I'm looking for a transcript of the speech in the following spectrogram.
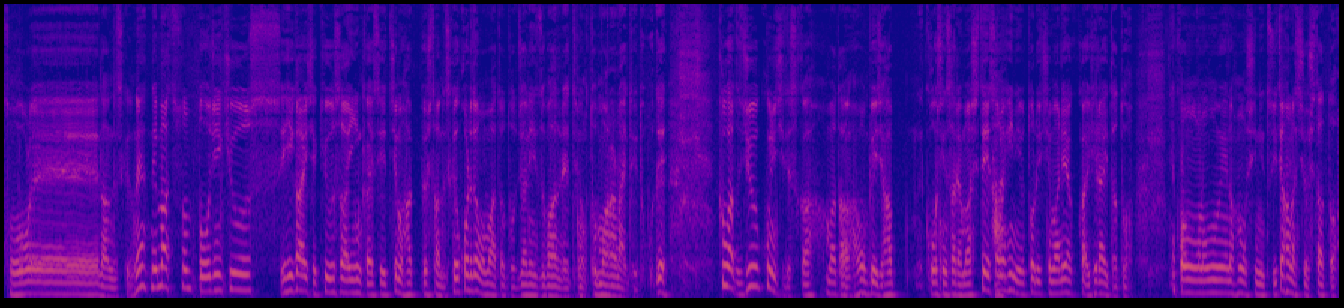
それなんですけどね。でまあその同時に救被害者救済委員会設置も発表したんですけどこれでもまあちょっとジャニーズバンレーっていうのが止まらないというところで9月19日ですか。またホームページ発更新されましてその日に取締役会開いたと。で今後の運営の方針について話をしたと。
